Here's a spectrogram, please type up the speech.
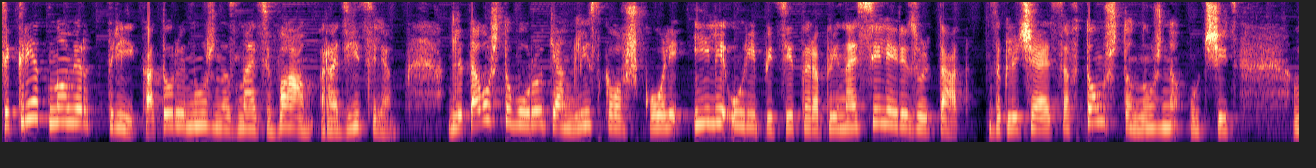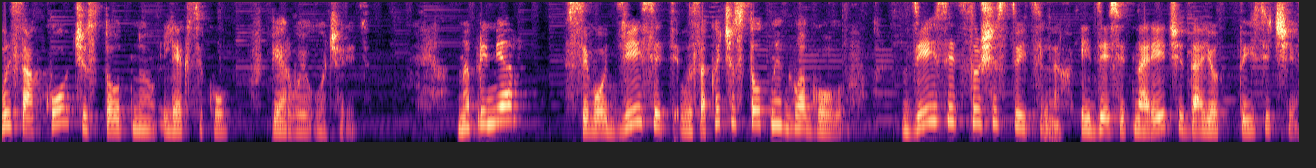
Секрет номер три, который нужно знать вам, родителям, для того, чтобы уроки английского в школе или у репетитора приносили результат, заключается в том, что нужно учить высокочастотную лексику в первую очередь. Например, всего 10 высокочастотных глаголов, 10 существительных и 10 наречий дает тысячи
